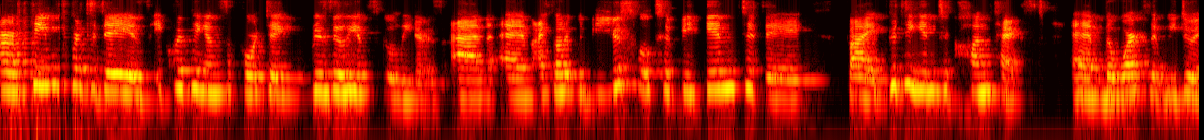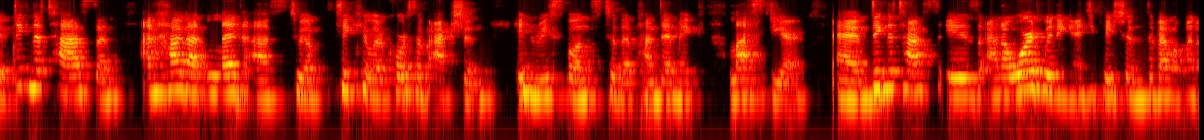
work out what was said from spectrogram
Our theme for today is equipping and supporting resilient school leaders. And um, I thought it would be useful to begin today by putting into context um, the work that we do at Dignitas and, and how that led us to a particular course of action in response to the pandemic last year. Um, Dignitas is an award-winning education development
